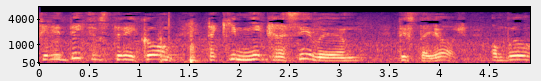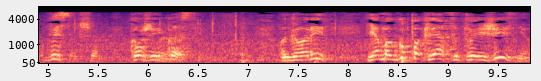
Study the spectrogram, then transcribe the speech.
перед этим стариком, таким некрасивым, ты встаешь. Он был высохшим, кожей и костью. Он говорит, я могу поклясться твоей жизнью,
